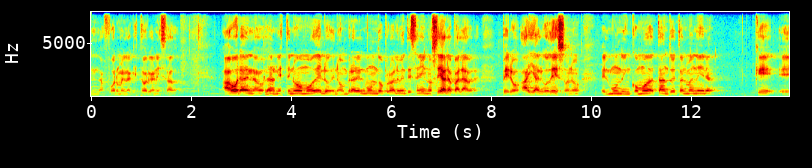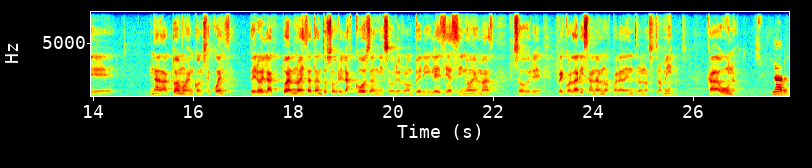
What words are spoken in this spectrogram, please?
en la forma en la que está organizado. Ahora, en, este nuevo modelo de nombrar el mundo, probablemente esa no sea la palabra, pero hay algo de eso, ¿no? El mundo incomoda tanto de tal manera que, eh, nada, actuamos en consecuencia. Pero el actuar no está tanto sobre las cosas ni sobre romper iglesias, sino es más sobre recordar y sanarnos para adentro nosotros mismos, cada uno. Claro,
